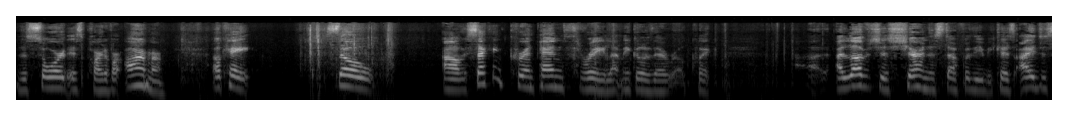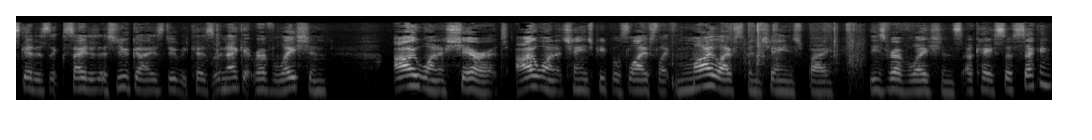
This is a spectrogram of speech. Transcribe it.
The sword is part of our armor. Okay, so uh, 2 Corinthians 3, let me go there real quick. Uh, I love just sharing this stuff with you because I just get as excited as you guys do because when I get revelation, I want to share it. I want to change people's lives like my life's been changed by these revelations. Okay, so Second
